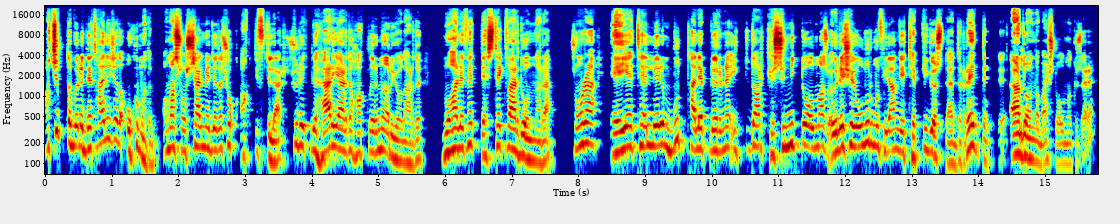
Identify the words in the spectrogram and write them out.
açıp da böyle detaylıca da okumadım. Ama sosyal medyada çok aktiftiler. Sürekli her yerde haklarını arıyorlardı. Muhalefet destek verdi onlara. Sonra EYT'lilerin bu taleplerine iktidar kesinlikle olmaz öyle şey olur mu filan diye tepki gösterdi. Reddetti Erdoğan'la başta olmak üzere.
